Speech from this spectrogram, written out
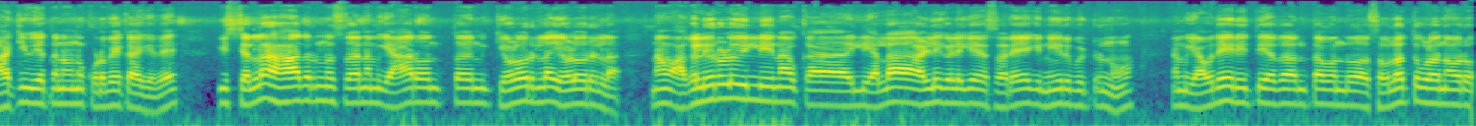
ಬಾಕಿ ವೇತನವನ್ನು ಕೊಡಬೇಕಾಗಿದೆ. ಇಷ್ಟೆಲ್ಲ ಆದ್ರೂ ಸಹ ನಮ್ಗೆ ಯಾರು ಅಂತ ಕೇಳೋರಿಲ್ಲ, ಹೇಳೋರಿಲ್ಲ. ನಾವು ಹಗಲಿರುಳು ಇಲ್ಲಿ ನಾವು ಕ, ಇಲ್ಲಿ ಎಲ್ಲ ಹಳ್ಳಿಗಳಿಗೆ ಸರಿಯಾಗಿ ನೀರು ಬಿಟ್ಟರು ನಮ್ಗೆ ಯಾವುದೇ ರೀತಿಯಾದಂಥ ಒಂದು ಸವಲತ್ತುಗಳನ್ನು ಅವರು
